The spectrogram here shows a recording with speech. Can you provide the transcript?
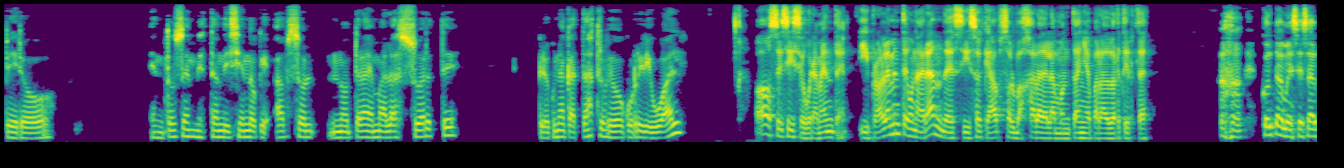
Pero... Entonces me están diciendo que Absol no trae mala suerte, pero que una catástrofe va a ocurrir igual. Oh, sí, sí, seguramente. Y probablemente una grande si hizo que Absol bajara de la montaña para advertirte. Ajá, contame César,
